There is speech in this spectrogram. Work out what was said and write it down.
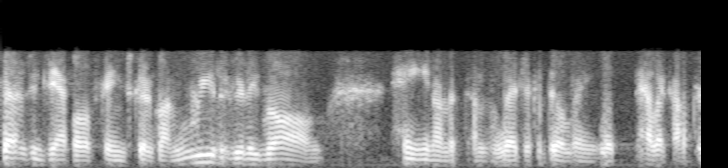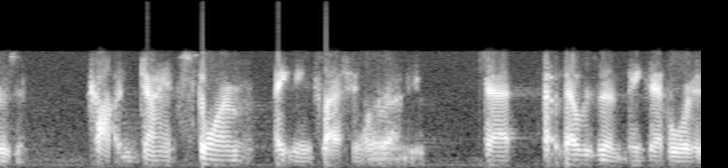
That was an example of things could have gone really really wrong hanging on the, on the ledge of a building with helicopters and giant storm lightning flashing all around you. That that, was an example where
